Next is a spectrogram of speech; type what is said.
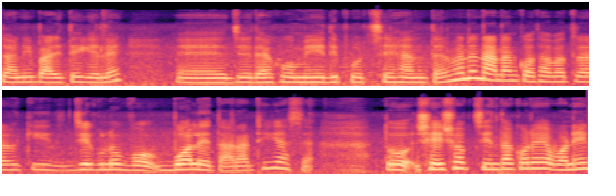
জানি বাড়িতে গেলে যে দেখো মেহেদি পড়ছে হ্যান ত্যান মানে নানান কথাবার্তা আর কি যেগুলো বলে তারা, ঠিক আছে? তো সেই সব চিন্তা করে অনেক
